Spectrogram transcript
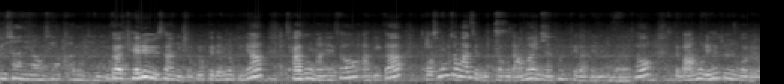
유산이라고 생각하면 되는 그러니까 계류 유산이죠. 그렇게 되면 그냥 자궁 안에서 아기가 더 성장하지 못하고 남아있는 상태가 되는 거라서 마무리해주는 거를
